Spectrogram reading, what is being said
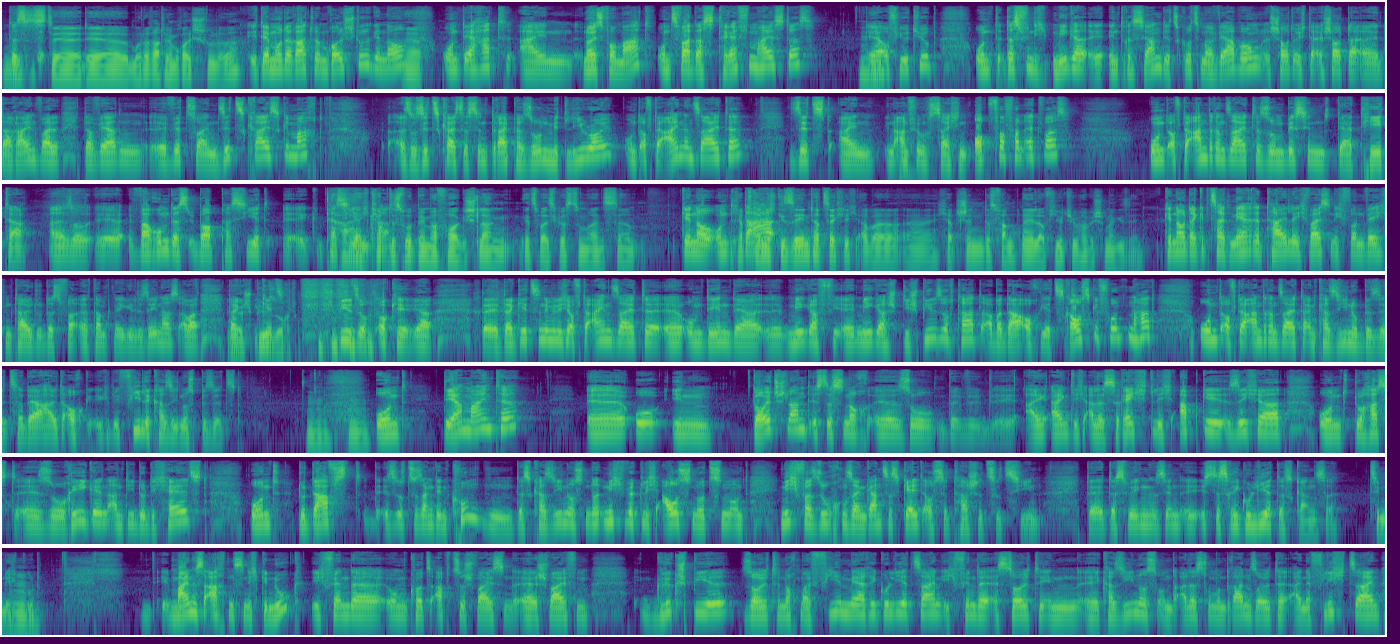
Das, das ist der, der Moderator im Rollstuhl, oder? Der Moderator im Rollstuhl, genau. Ja. Und der hat ein neues Format, und zwar das Treffen heißt das. Mhm. Ja, auf YouTube. Und das finde ich mega äh, interessant. Jetzt kurz mal Werbung. Schaut euch da, schaut da, äh, da rein, weil da werden, äh, wird so ein Sitzkreis gemacht also Sitzkreis, das sind drei Personen mit Leroy und auf der einen Seite sitzt ein, in Anführungszeichen, Opfer von etwas und auf der anderen Seite so ein bisschen der Täter. Also äh, warum das überhaupt passiert, äh, passieren ah, ich glaube, das wurde mir mal vorgeschlagen. Jetzt weiß ich, was du meinst. Ja. Genau, und ich habe es noch nicht gesehen tatsächlich, aber äh, ich habe das Thumbnail auf YouTube habe ich schon mal gesehen. Genau, da gibt es halt mehrere Teile. Ich weiß nicht, von welchem Teil du das äh, Thumbnail gesehen hast, aber da äh, Spielsucht. Spielsucht, okay, ja. Da, da geht es nämlich auf der einen Seite äh, um den, der äh, mega, äh, mega die Spielsucht hat, aber da auch jetzt rausgefunden hat, und auf der anderen Seite ein Casino-Besitzer, der halt auch viele Casinos besitzt. Hm, hm. Und der meinte, Äh, oh, in Deutschland ist es noch äh, so äh, eigentlich alles rechtlich abgesichert und du hast äh, so Regeln, an die du dich hältst und du darfst sozusagen den Kunden des Casinos nicht wirklich ausnutzen und nicht versuchen, sein ganzes Geld aus der Tasche zu ziehen. D deswegen sind, ist es reguliert, das Ganze, ziemlich mhm. gut meines Erachtens nicht genug. Ich fände, um kurz abzuschweifen, äh, Glücksspiel sollte noch mal viel mehr reguliert sein. Ich finde, es sollte in äh, Casinos und alles drum und dran sollte eine Pflicht sein,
